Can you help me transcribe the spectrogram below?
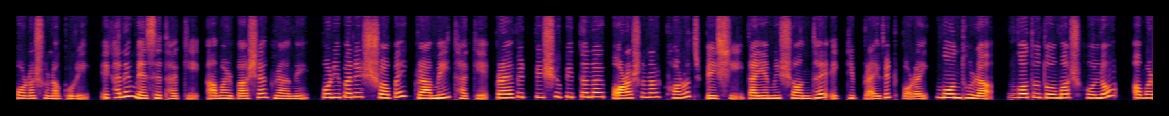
পড়াশোনা করি। এখানে মেসে থাকি। আমার বাসা গ্রামে। পরিবারের সবাই গ্রামেই থাকে। প্রাইভেট বিশ্ববিদ্যালয়ে পড়াশোনার খরচ বেশি, তাই আমি সন্ধ্যায় একটি প্রাইভেট পড়াই। বন্ধুরা, গত দু মাস হলো আমার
